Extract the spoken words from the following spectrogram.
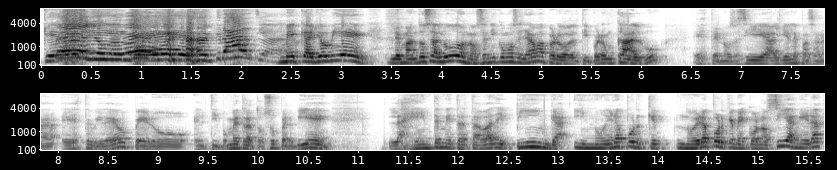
¿Qué ¡Bello, pinga es?" bebé! ¡Gracias! Me cayó bien. Le mando saludos, no sé ni cómo se llama, pero el tipo era un calvo. Este, no sé si a alguien le pasará este video, pero el tipo me trató súper bien. La gente me trataba de pinga y no era porque no era porque me conocían, era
